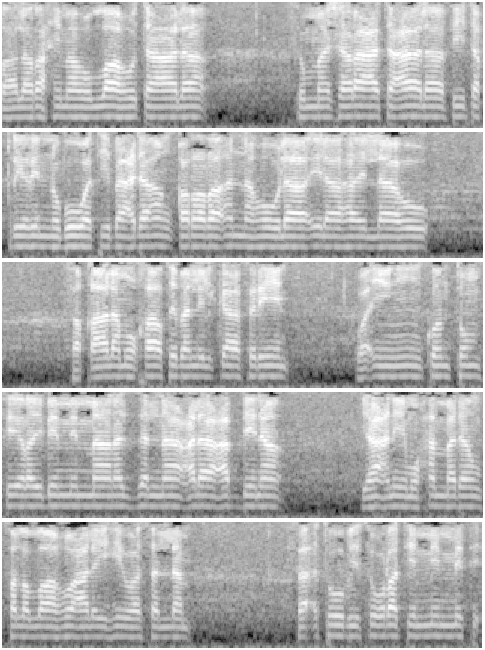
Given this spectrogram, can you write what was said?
قال رحمه الله تعالى ثم شرع تعالى في تقرير النبوة بعد أن قرر أنه لا إله إلا هو فقال مخاطبا للكافرين وإن كنتم في ريب مما نزلنا على عبدنا يعني محمدا صلى الله عليه وسلم فأتوا بسورة من مثل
